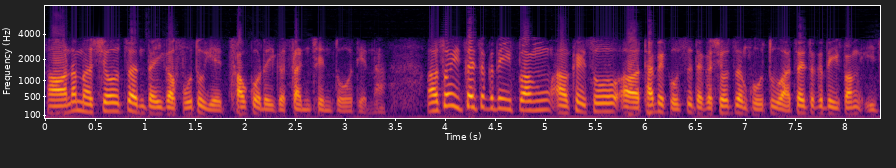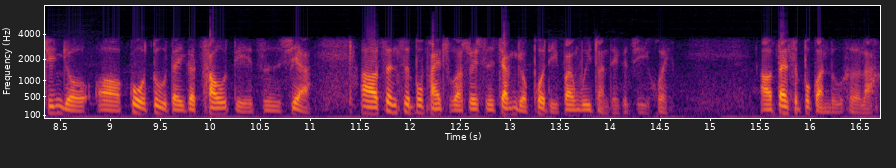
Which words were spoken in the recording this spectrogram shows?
哦、那么修正的一个幅度也超过了一个三千多点呐、啊，所以在这个地方啊，可以说呃，台北股市的一个修正幅度啊，在这个地方已经有呃过度的一个超跌之下，啊，甚至不排除啊，随时将有破底翻微转的一个机会。啊，但是不管如何啦，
